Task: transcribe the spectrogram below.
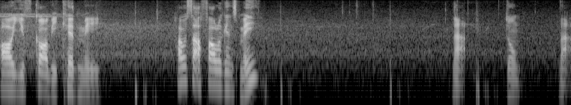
Oh, you've got to be kidding me. How is that a foul against me? Nah, don't, nah.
